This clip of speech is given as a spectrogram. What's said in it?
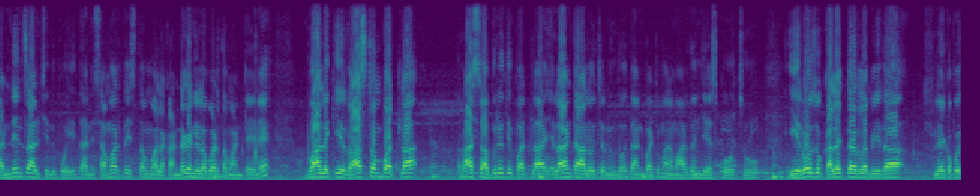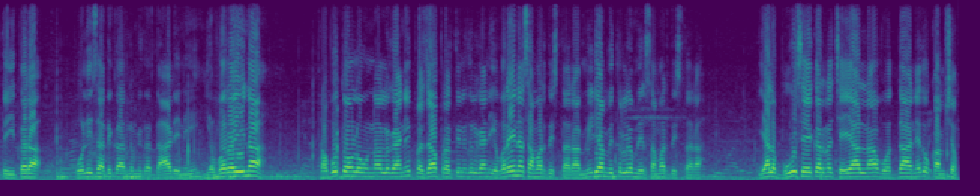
ఖండించాల్సింది పోయి దాన్ని సమర్థిస్తాం వాళ్ళకి అండగా నిలబడతాం అంటేనే వాళ్ళకి రాష్ట్రం పట్ల రాష్ట్ర అభివృద్ధి పట్ల ఎలాంటి ఆలోచన ఉందో దాన్ని బట్టి మనం అర్థం చేసుకోవచ్చు. ఈరోజు కలెక్టర్ల మీద లేకపోతే ఇతర పోలీస్ అధికారుల మీద దాడిని ఎవరైనా ప్రభుత్వంలో ఉన్నోళ్ళు కానీ ప్రజాప్రతినిధులు కానీ ఎవరైనా సమర్థిస్తారా? మీడియా మిత్రులుగా మీరు సమర్థిస్తారా? ఇవాళ భూసేకరణ చేయాలనా వద్దా అనేది ఒక అంశం.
